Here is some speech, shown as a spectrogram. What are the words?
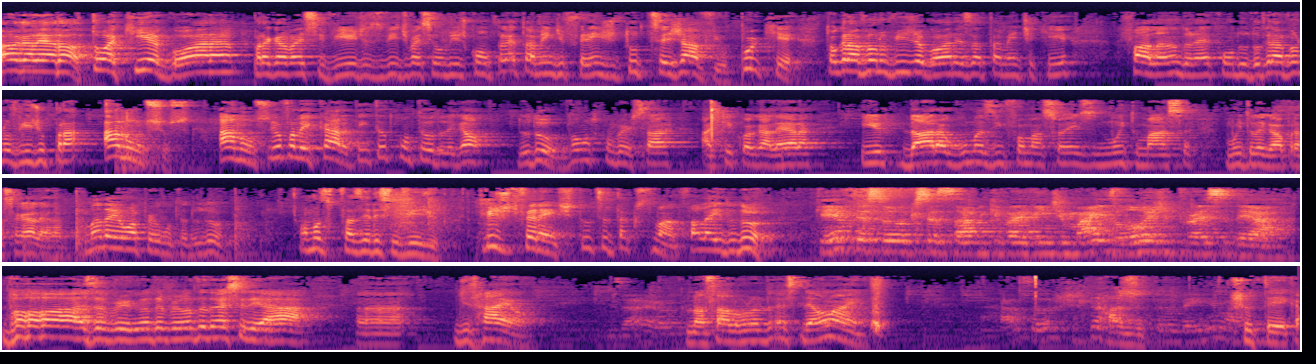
Fala galera, ó, tô aqui agora para gravar esse vídeo. Esse vídeo vai ser um vídeo completamente diferente de tudo que você já viu. Por quê? Tô gravando vídeo agora exatamente aqui, falando, né, com o Dudu, gravando vídeo para anúncios. Anúncios. Eu falei, cara, tem tanto conteúdo legal. Dudu, vamos conversar aqui com a galera e dar algumas informações muito massa, muito legal para essa galera. Manda aí uma pergunta, Dudu. Vamos fazer esse vídeo. Vídeo diferente, tudo que você tá acostumado. Fala aí, Dudu. Quem é a pessoa que você sabe que vai vir de mais longe pro SDA? Nossa, pergunta, pergunta do SDA. ah, de Israel. Israel. Nossa aluna do SDA Online. Arrasou. Arrasou. Chutei.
